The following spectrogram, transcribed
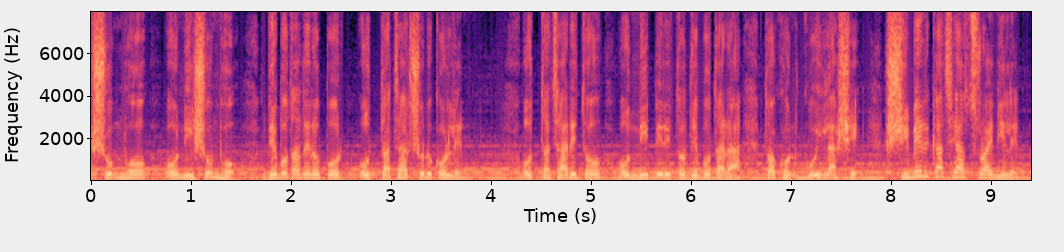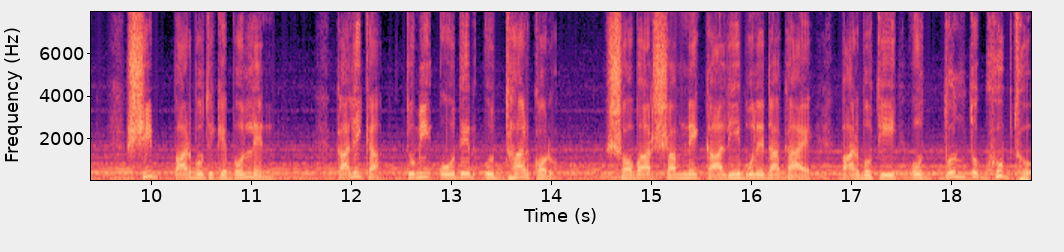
শুম্ভ ও নিশুম্ভ দেবতাদের ওপর অত্যাচার শুরু করলেন। অত্যাচারিত ও নিপীড়িত দেবতারা তখন কৈলাসে শিবের কাছে আশ্রয় নিলেন। শিব পার্বতীকে বললেন, কালিকা, তুমি ওদের উদ্ধার করো। সবার সামনে কালী বলে ডাকায় পার্বতী অত্যন্ত ক্ষুব্ধ,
